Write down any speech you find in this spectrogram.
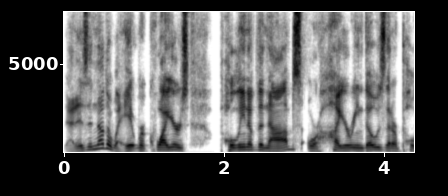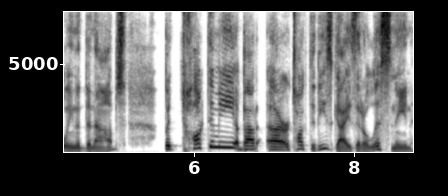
That is another way. It requires pulling of the knobs or hiring those that are pulling of the knobs. But talk to me about, uh, or talk to these guys that are listening.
